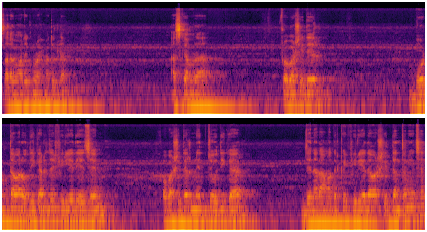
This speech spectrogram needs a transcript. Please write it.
সালামু আলাইকুম রহমতুল্লাহ। আজকে আমরা প্রবাসীদের ভোট দেওয়ার অধিকার যে ফিরিয়ে দিয়েছেন, প্রবাসীদের ন্যায্য অধিকার, যেনারা আমাদেরকে ফিরিয়ে দেওয়ার সিদ্ধান্ত নিয়েছেন,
